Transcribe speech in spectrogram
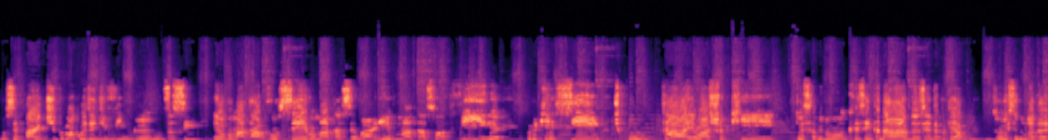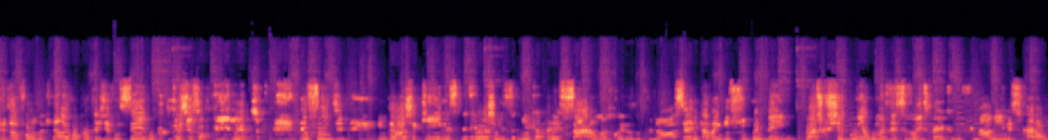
você partir pra uma coisa de vingança, assim, eu vou matar você, vou matar seu marido, vou matar sua filha, porque sim, tipo, tá, eu acho que que sabe, não acrescenta nada, assim, até porque há dois segundos atrás gente tava falando que não, eu vou proteger você, vou proteger sua filha. Tipo, decide. Então eu acho que eles. Eu acho que eles meio que apressaram umas coisas do final. A série tava indo super bem. Eu acho que chegou em algumas decisões perto do final e eles ficaram.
